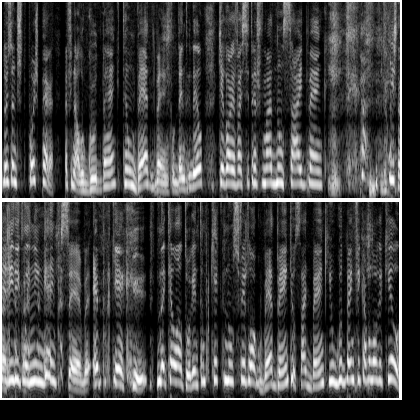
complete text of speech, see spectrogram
dois anos depois, espera, afinal o good bank tem um bad bank dentro dele que agora vai ser transformado num side bank. Pá, isto é ridículo e ninguém percebe. É porque é que, naquela altura, então porque é que não se fez logo o bad bank e o side bank e o good bank ficava logo aquele?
